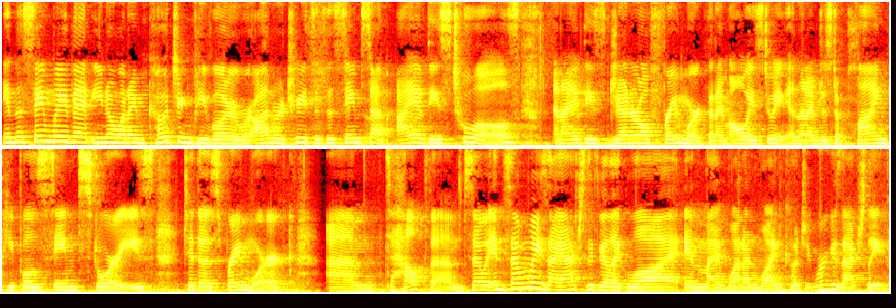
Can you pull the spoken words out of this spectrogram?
in the same way that you know when i'm coaching people or we're on retreats it's the same stuff. I have these tools and i have these general framework that i'm always doing and then i'm just applying people's same stories to those framework um, to help them. So in some ways, I actually feel like law in my one-on-one coaching work is actually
